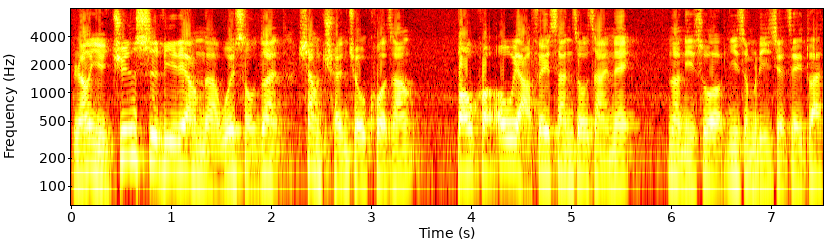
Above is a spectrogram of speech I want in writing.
然后以军事力量呢为手段向全球扩张，包括欧亚非三洲在内。那你说你怎么理解这一段？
